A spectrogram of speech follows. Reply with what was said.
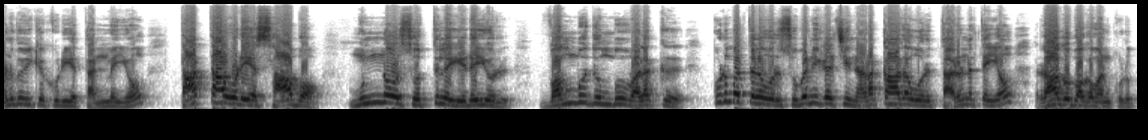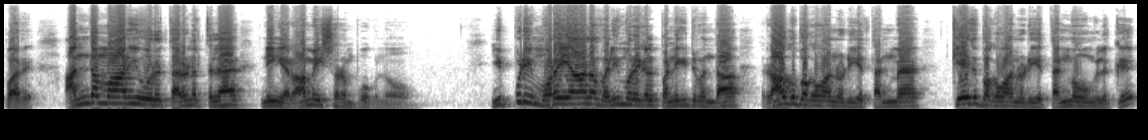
அனுபவிக்கக்கூடிய தன்மையும் தாத்தாவுடைய சாபம் முன்னோர் சொத்துல இடையூறு வம்பு தும்பு வழக்கு குடும்பத்தில் ஒரு சுப நிகழ்ச்சி நடக்காத ஒரு தருணத்தையும் ராகு பகவான் கொடுப்பாரு. அந்த மாதிரி ஒரு தருணத்தில் நீங்கள் ராமேஸ்வரம் போகணும். இப்படி முறையான வழிமுறைகள் பண்ணிக்கிட்டு வந்தால் ராகு பகவானுடைய தன்மை கேது பகவானுடைய தன்மை உங்களுக்கு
